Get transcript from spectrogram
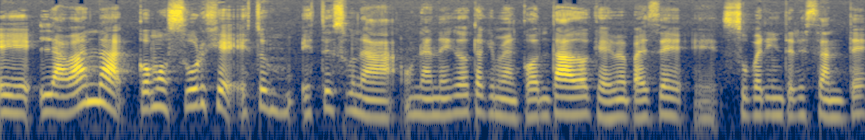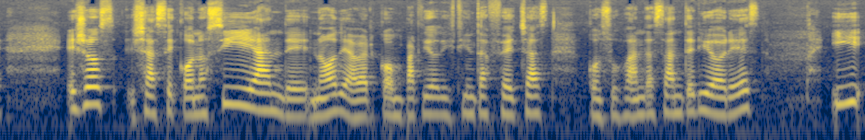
Eh, la banda, ¿cómo surge? Esto, esto es una, anécdota que me han contado que a mí me parece eh, súper interesante. Ellos ya se conocían de, ¿no? de haber compartido distintas fechas con sus bandas anteriores y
